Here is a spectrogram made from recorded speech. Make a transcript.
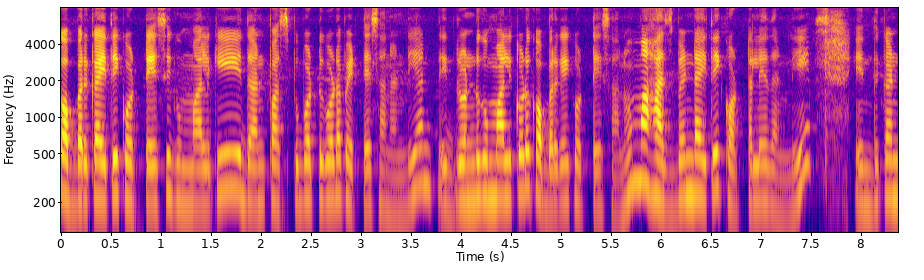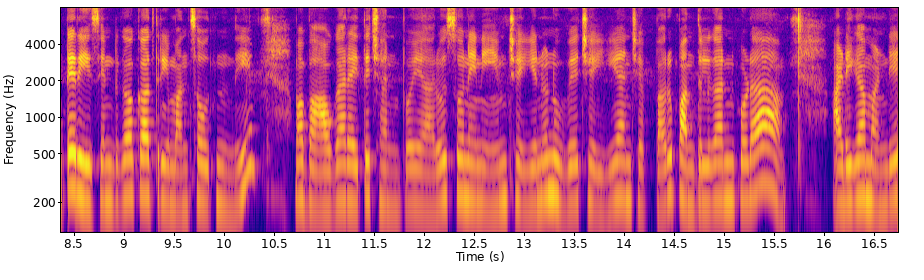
కొబ్బరికాయ అయితే కొట్టేసి గుమ్మాలకి దాని పసుపు బొట్టు కూడా పెట్టేశానండి. రెండు గుమ్మాలకి కూడా కొబ్బరికాయ కొట్టేశాను. మా హస్బెండ్ అయితే కొట్టలేదండి. ఎందుకంటే రీసెంట్గా ఒక త్రీ మంత్స్ అవుతుంది. మా బావగారు అయితే చనిపోయారు. సో నేను ఏం చెయ్యను నువ్వే చెయ్యి అని చెప్పారు. పంతులు గారిని కూడా అడిగామండి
